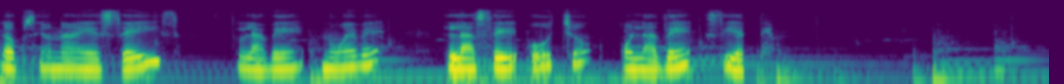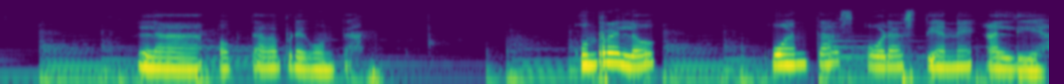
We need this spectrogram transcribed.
La opción A es 6, la B 9, la C 8 o la D 7. La octava pregunta. Un reloj ¿Cuántas horas tiene al día?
